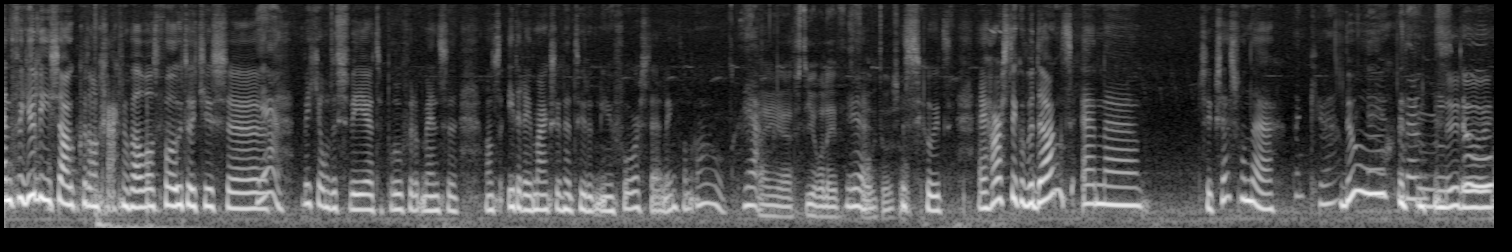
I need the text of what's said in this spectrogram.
en voor jullie zou ik dan graag nog wel wat fotootjes, eh, ja. een beetje om de sfeer te proeven. Dat mensen, want iedereen maakt zich natuurlijk nu een voorstelling van, oh, Ja. Hij uh, stuur wel even Ja, foto's dat is goed. Hey, hartstikke bedankt en eh, succes vandaag. Dank Dankjewel. Doeg! Bedankt. Doei, doei.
